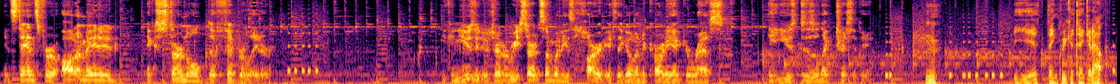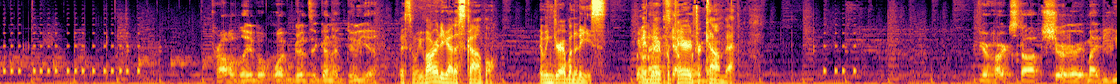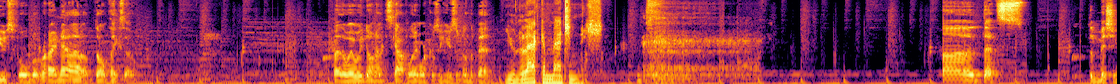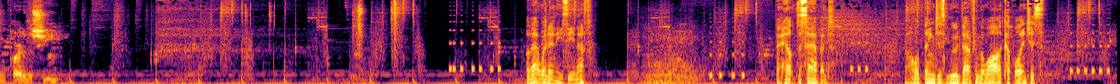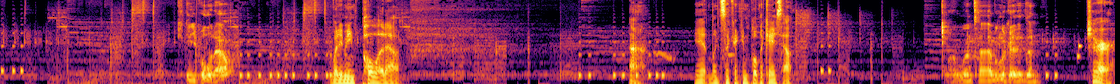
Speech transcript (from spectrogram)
It stands for Automated External Defibrillator. You can use it to try to restart somebody's heart if they go into cardiac arrest. It uses electricity. Hmm. You think we could take it out? Probably, but what good's it gonna do you? Listen, we've already got a scalpel. Then we can grab one of these. We Maybe we're prepared for combat. If your heart stops, sure, it might be useful, but right now I don't, don't think so. By the way, we don't have the scalpel anymore because we used it on the bed. You lack imagination. Uh, that's the missing part of the sheet. Well, that went in easy enough. The hell just happened? The whole thing just moved out from the wall a couple inches. Can you pull it out? What do you mean, pull it out? Ah. Yeah, it looks like I can pull the case out. Well, let's have a look at it then. Sure.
